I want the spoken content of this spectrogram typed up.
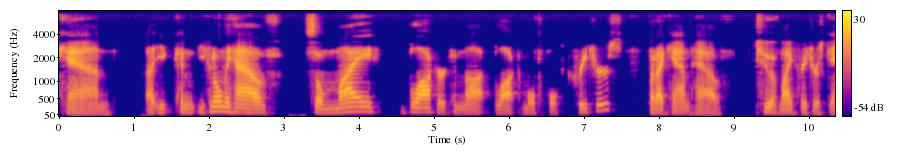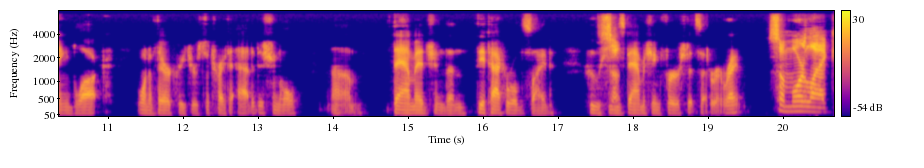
can uh, you can you can only have so my blocker cannot block multiple creatures, but I can have two of my creatures gang block one of their creatures to try to add additional um, damage, and then the attacker will decide who So- he's damaging first, etc. Right? so more like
